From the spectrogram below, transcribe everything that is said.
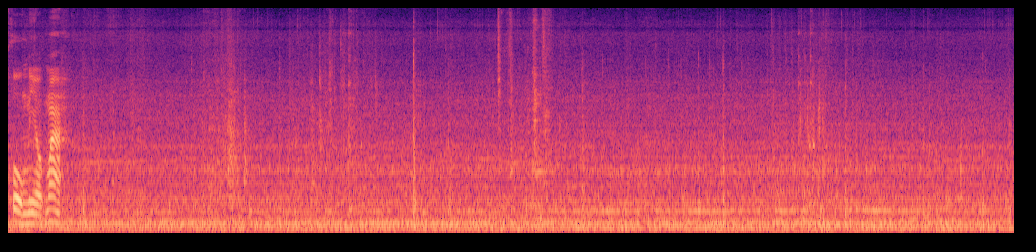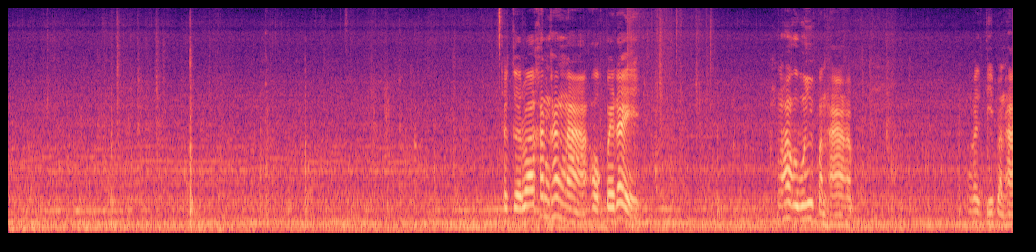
โค้งนี้ออกมา ถ้าเกิดว่าขั้นข้างหน้าออกไปได้เราก็ไม่มีปัญหาครับมันก็ติดปัญหา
